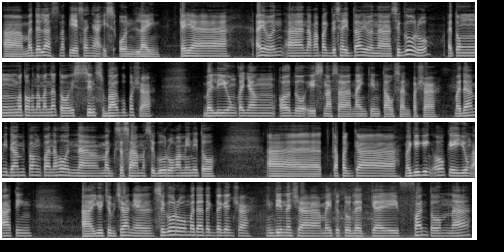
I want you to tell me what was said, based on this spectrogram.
ah, madalas na pyesa niya is online. Kaya ayun, ah, nakapag-decide tayo na siguro itong motor naman na to is since bago pa siya, bali yung kanyang Odo is nasa 19,000 pa siya. Madami-dami pang panahon na magsasama siguro kami nito. At kapag ka magiging okay yung ating ah, YouTube channel, siguro madadagdagan siya. Hindi na siya may tutulad kay Phantom na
